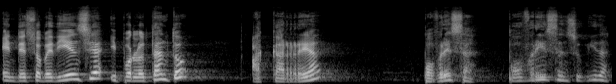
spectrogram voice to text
en desobediencia y por lo tanto acarrea Pobreza, pobreza en su vida.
